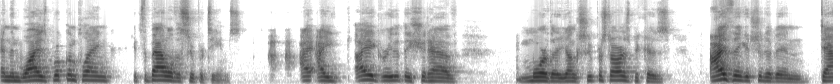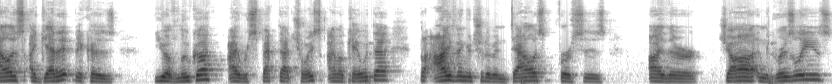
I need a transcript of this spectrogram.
And then why is Brooklyn playing? It's the battle of the super teams. I I I agree that they should have more of their young superstars because I think it should have been Dallas. I get it because you have Luka. I respect that choice. I'm okay with that. But I think it should have been Dallas versus either Ja and the Grizzlies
